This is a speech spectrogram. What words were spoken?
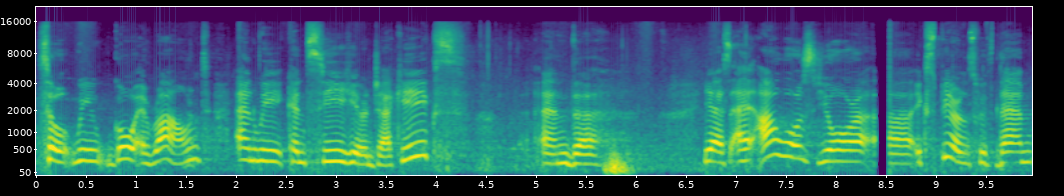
So we go around and we can see here Jack Hicks. And uh, yes, how was your uh, experience with them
